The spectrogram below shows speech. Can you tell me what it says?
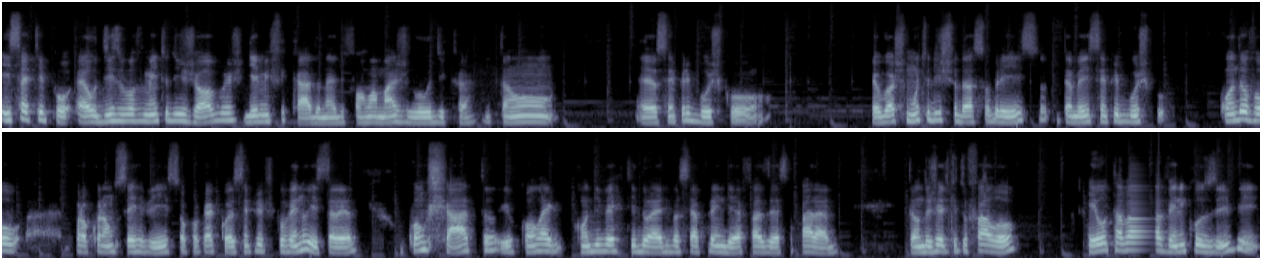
Isso é tipo, é o desenvolvimento de jogos gamificado, né? De forma mais lúdica. Então, eu sempre busco eu gosto muito de estudar sobre isso. Também sempre busco, quando eu vou ah, procurar um serviço ou qualquer coisa, sempre fico vendo isso, tá ligado? O quão chato e o quão, quão divertido é de você aprender a fazer essa parada. Então, do jeito que tu falou, eu tava vendo, inclusive,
